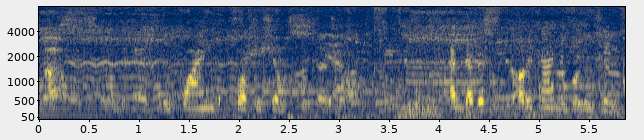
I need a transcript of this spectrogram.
To find the positions. Yeah. And that is the original positions.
